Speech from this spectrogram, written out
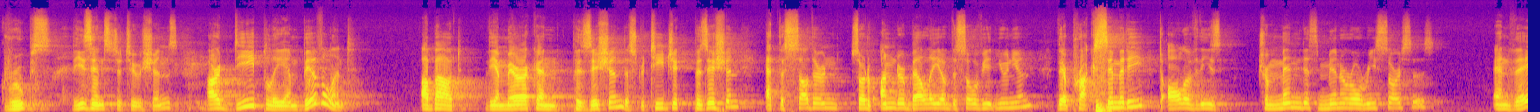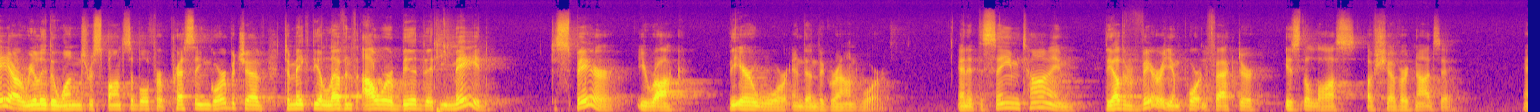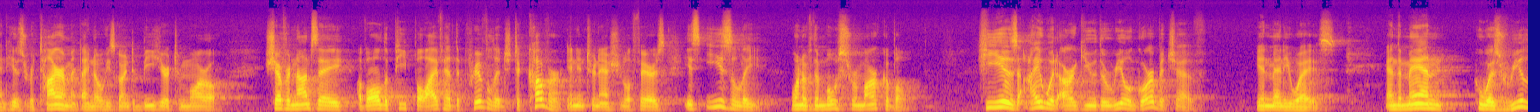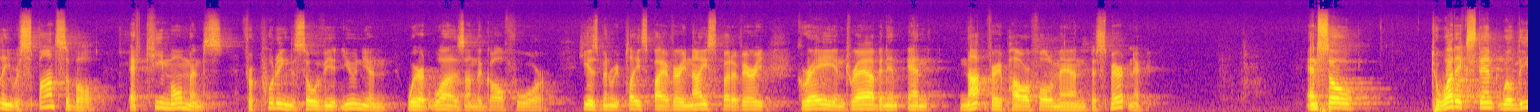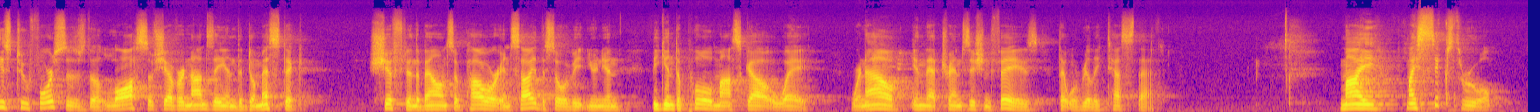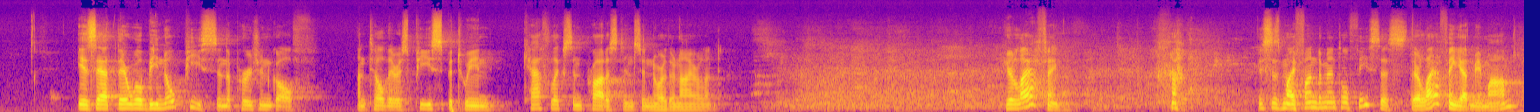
groups, these institutions, are deeply ambivalent about the American position, the strategic position at the southern sort of underbelly of the Soviet Union, their proximity to all of these tremendous mineral resources, And they are really the ones responsible for pressing Gorbachev to make the 11th hour bid that he made to spare Iraq the air war and then the ground war. And at the same time, the other very important factor is the loss of Shevardnadze and his retirement. I know he's going to be here tomorrow. Shevardnadze, of all the people I've had the privilege to cover in international affairs, is easily one of the most remarkable. He is, I would argue, the real Gorbachev in many ways, and the man who was really responsible at key moments for putting the Soviet Union where it was on the Gulf War. He has been replaced by a very nice but a very gray and drab and, in, and not very powerful man, Bessmertnykh. And so to what extent will these two forces, the loss of Shevardnadze and the domestic shift in the balance of power inside the Soviet Union, begin to pull Moscow away? We're now in that transition phase that will really test that. My, my sixth rule is that there will be no peace in the Persian Gulf until there is peace between Catholics and Protestants in Northern Ireland. You're laughing. this is my fundamental thesis. They're laughing at me, Mom.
